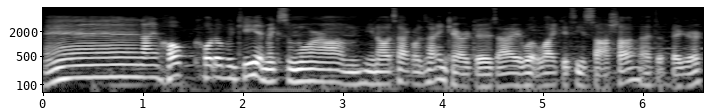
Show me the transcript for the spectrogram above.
And I hope Kotobukiya makes some more, um, you know, Attack on Titan characters. I would like to see Sasha as a figure.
